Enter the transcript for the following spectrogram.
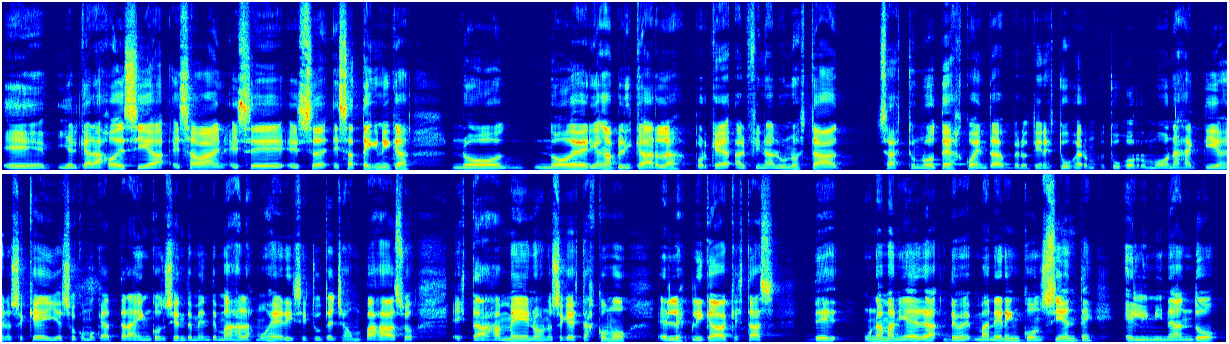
eh, y el carajo decía, esa, ese, esa, esa técnica no, no deberían aplicarla porque al final uno está, o sea, tú no te das cuenta, pero tienes tus, tus hormonas activas y no sé qué, y eso como que atrae inconscientemente más a las mujeres y si tú te echas un pajazo, estás a menos, no sé qué, estás como, él le explicaba que estás de una manera, de manera inconsciente eliminando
